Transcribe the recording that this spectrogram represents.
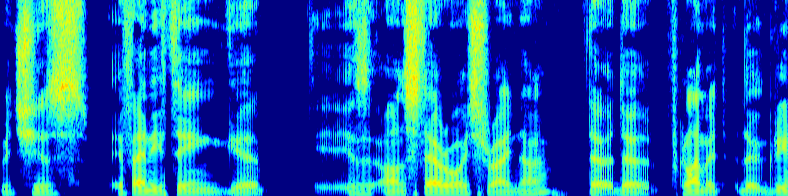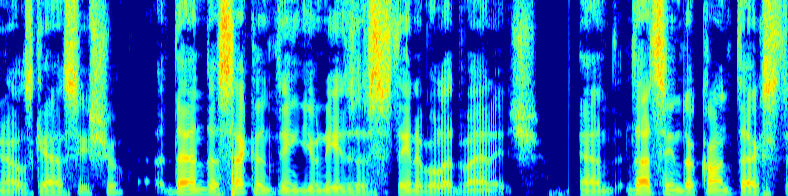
which is, if anything, uh, is on steroids right now the, the climate, the greenhouse gas issue. Then the second thing you need is a sustainable advantage. And that's in the context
